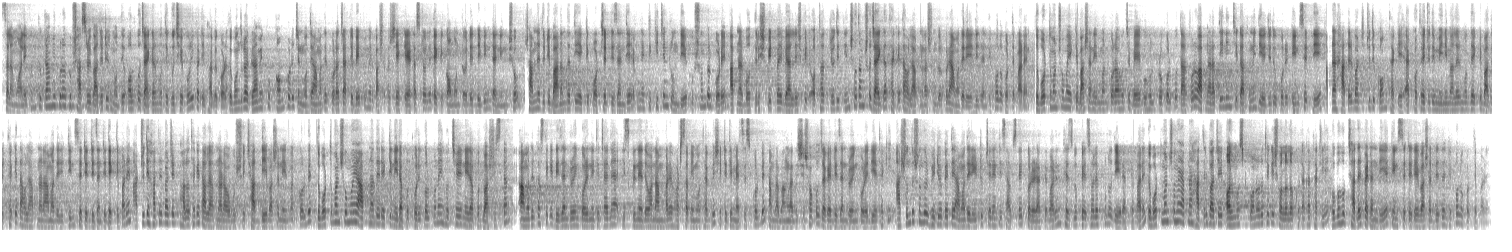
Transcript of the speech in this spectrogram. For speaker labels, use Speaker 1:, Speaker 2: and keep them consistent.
Speaker 1: আসসালামু আলাইকুম। তো গ্রামে করা খুব সাশ্রয়ী বাজেটের মধ্যে অল্প জায়গার মধ্যে গুছিয়ে পরিপাটিভাবে করা। তো বন্ধুরা, গ্রামে খুব কম খরচের মধ্যে আমাদের করা চারটি বেডরুমের পাশাপাশি একটি অ্যাটাচ টয়লেট একটি কমন টয়লেট লিভিং ডাইনিং শো সামনে দুটি বারান্দা দিয়ে একটি পর্চেট ডিজাইন দিয়ে এবং একটি কিচেন রুম দিয়ে খুব সুন্দর করে আপনার বত্রিশ ফিট বাই বিয়াল্লিশ ফিট অর্থাৎ যদি তিন শতাংশ জায়গা থাকে তাহলে আপনারা সুন্দর করে আমাদের এই ডিজাইনটি ফলো করতে পারেন। তো বর্তমান সময়ে একটি বাসা নির্মাণ করা হচ্ছে ব্যয়বহুল প্রকল্প। তারপরেও আপনারা তিন ইঞ্চি গাঁথুনি দিয়ে যদি উপরে টিন সেট দিয়ে আপনার হাতের বাজেট যদি কম থাকে, এক কথায় যদি মিনিমালের মধ্যে একটি বাজেট থাকে তাহলে আপনারা আমাদের এই টিন সেটের ডিজাইনটি দেখতে পারেন। আর যদি হাতের বাজেট ভালো থাকে তাহলে আপনারা অবশ্যই ছাদ দিয়ে বাসা নির্মাণ করবেন। তো বর্তমান সময়ে আপনাদের একটি নিরাপদ পরিকল্পনাই হচ্ছে নিরাপদ বাসস্থান। আমাদের কাছ থেকে ডিজাইন ড্রয়িং করে নিতে চাইলে স্ক্রিনে দেওয়া নাম্বারে হোয়াটসঅ্যাপ ইমো থাকবে, সেটিতে মেসেজ করবে আমরা বাংলাদেশে সকল জায়গায় ডিজাইন ড্রয়িং করে দিয়ে থাকি। আর সুন্দর সুন্দর ভিডিও পেতে আমাদের ইউটিউব চ্যানেলটি সাবস্ক্রাইব করে রাখতে পারেন। ফেসবুক পেজ হলে ফলো দিয়ে রাখতে পারেন। তো বর্তমান সময়ে আপনার হাতের বাজেট অলমোস্ট পনেরো থেকে ষোলো লক্ষ টাকা থাকলে হুবহুব ছাদের প্যাটার্ন দিয়ে টিন সেটের এই বাসার ডিজাইনটি ফলো করতে পারেন।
